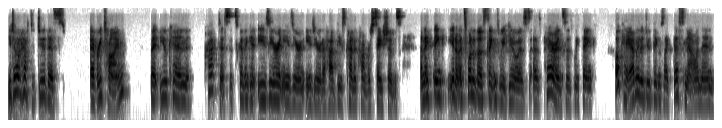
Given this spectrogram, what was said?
you don't have to do this every time, but you can practice. It's going to get easier and easier and easier to have these kind of conversations. And I think, you know, it's one of those things we do as as parents is we think, okay, I'm going to do things like this now and then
